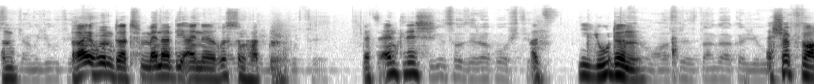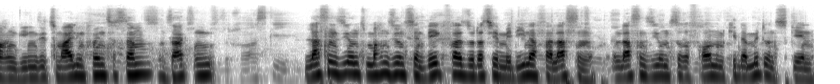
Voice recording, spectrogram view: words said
Und 300 Männer, die eine Rüstung hatten. Letztendlich, als die Juden erschöpft waren, gingen sie zum Heiligen Prophet zusammen und sagten, lassen Sie uns, machen Sie uns den Weg frei, sodass wir Medina verlassen und lassen Sie unsere Frauen und Kinder mit uns gehen.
